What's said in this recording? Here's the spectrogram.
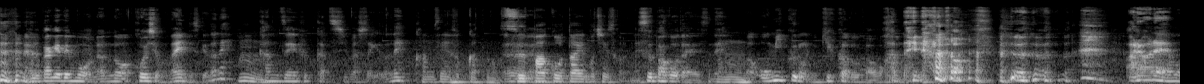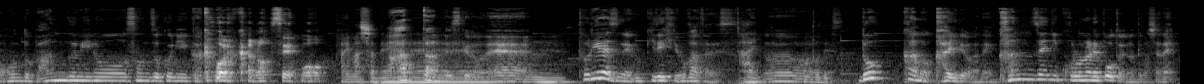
おかげでもう何の後遺症もないんですけどね、うん完全復活しましたけどね。完全復活のスーパー抗体持ちですからね、スーパー抗体ですね。うんまあ、オミクロンに効くかどうかはわかんないんだけど。あれはね、もう本当番組の存続に関わる可能性もありましたね。あったんですけどね。うん。とりあえずね、復帰できてよかったです。はい。うん、本当です。どっかの回ではね、完全にコロナレポートになってましたね。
